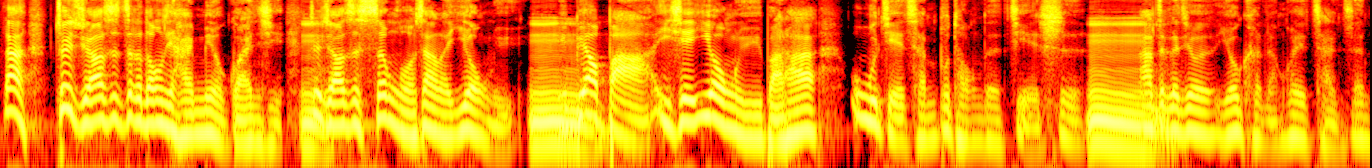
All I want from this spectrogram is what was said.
那最主要是这个东西还没有关系，最主要是生活上的用语。嗯，你不要把一些用语把它误解成不同的解释。嗯，那这个就有可能会产生。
